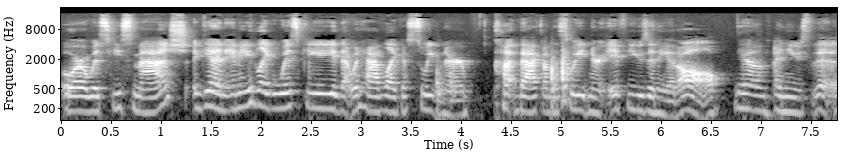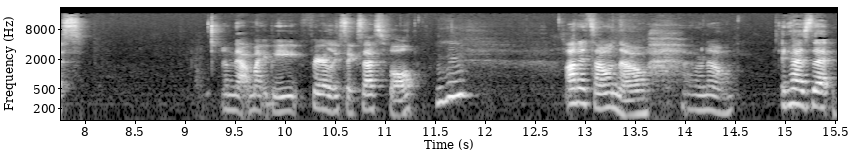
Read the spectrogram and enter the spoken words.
or a whiskey smash again any like whiskey that would have like a sweetener cut back on the sweetener if you use any at all Yeah. and use this and that might be fairly successful. Mm-hmm. On its own, though, I don't know. It has that.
